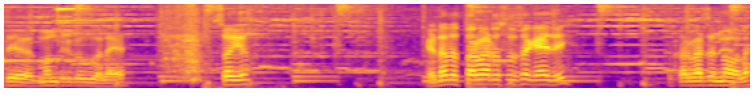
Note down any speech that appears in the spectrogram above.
त्यो मन्दिरको ऊ होला यार। सही हो। हेर्दा त तरबार जस्तो छ गाइज है तरबार चाहिँ नहोला।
